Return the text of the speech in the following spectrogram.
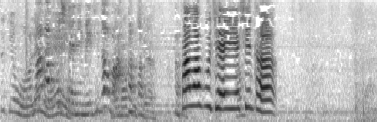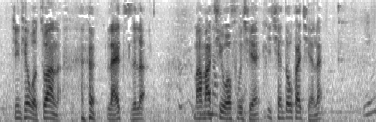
这件我来妈妈付钱，你没听到妈妈吗？付钱。妈妈付钱也心疼。今天我赚了，来值了，妈妈替我付钱，一千多块钱了，因为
